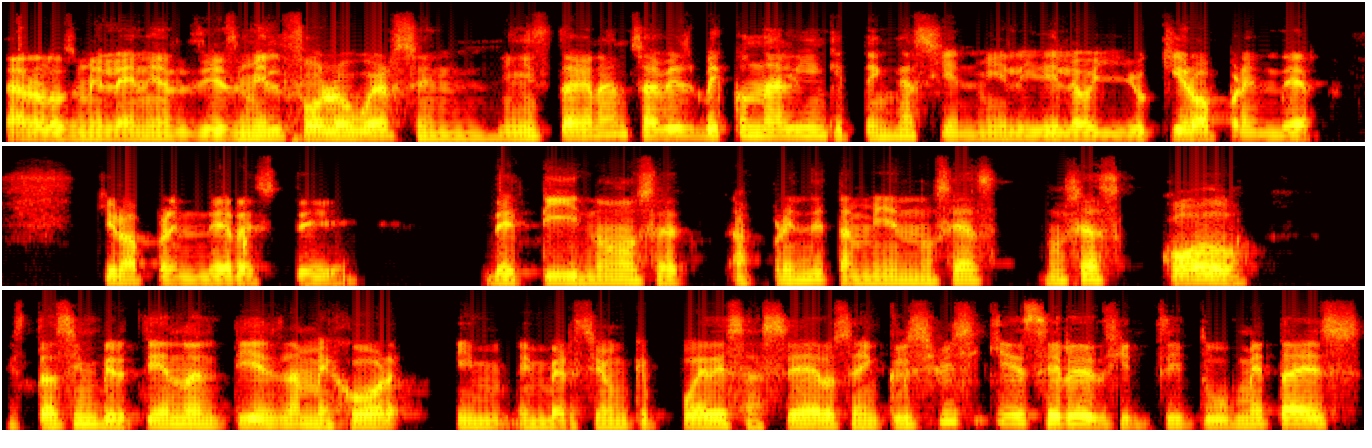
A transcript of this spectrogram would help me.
a los millennials 10 mil followers en Instagram, ¿sabes? Ve con alguien que tenga 100 mil y dile, oye, yo quiero aprender, quiero aprender este de ti, ¿no? O sea, aprende también, no seas, no seas codo. Estás invirtiendo en ti, es la mejor inversión que puedes hacer. O sea, inclusive si quieres ser, si, si tu meta es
